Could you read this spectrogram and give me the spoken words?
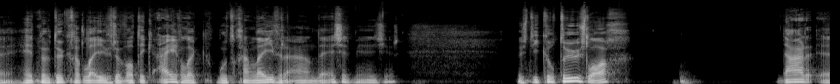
het product gaat leveren wat ik eigenlijk moet gaan leveren aan de asset manager. Dus die cultuurslag, daar eh,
